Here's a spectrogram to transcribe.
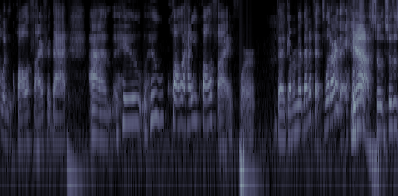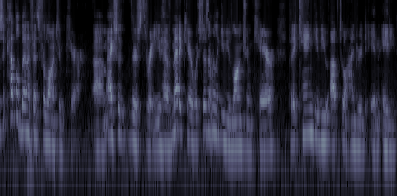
I wouldn't qualify for that. Um, who who quali- How do you qualify for the government benefits? What are they? yeah. So so there's a couple benefits for long term care. Um, actually, there's three. You have Medicare, which doesn't really give you long term care, but it can give you up to 180,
